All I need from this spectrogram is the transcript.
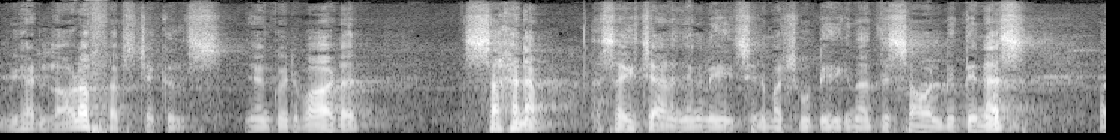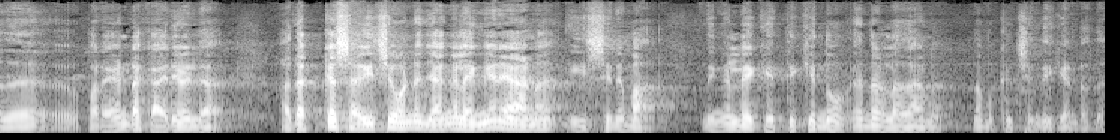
we had load of obstacles ഞങ്ങൾക്ക് ഒരുപാട് സഹനം സഹിച്ചാണ് ഞങ്ങൾ ഈ സിനിമ ഷൂട്ട് ചെയ്തിരിക്കുന്നത്. ദിസ് ഓൾ ഇൻ എസ് അത് പറയേണ്ട കാര്യമില്ല. അതൊക്കെ സഹിച്ചുകൊണ്ട് ഞങ്ങൾ എങ്ങനെയാണ് ഈ സിനിമ നിങ്ങളിലേക്ക് എത്തിക്കുന്നു എന്നുള്ളതാണ് നമുക്ക് ചിന്തിക്കേണ്ടത്.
